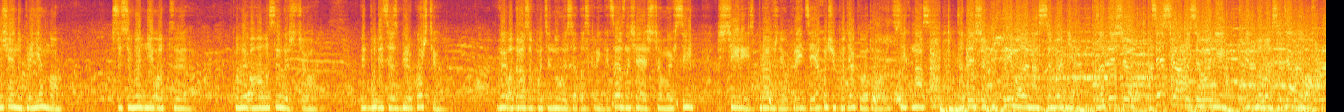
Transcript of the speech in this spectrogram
надзвичайно приємно, що сьогодні, от е, коли оголосили, що відбудеться збір коштів, ви одразу потягнулися до скриньки. Це означає, що ми всі щирі, справжні українці. Я хочу подякувати вам від всіх нас за те, що підтримали нас сьогодні, за те, що це свято сьогодні відбулося. Дякую вам.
